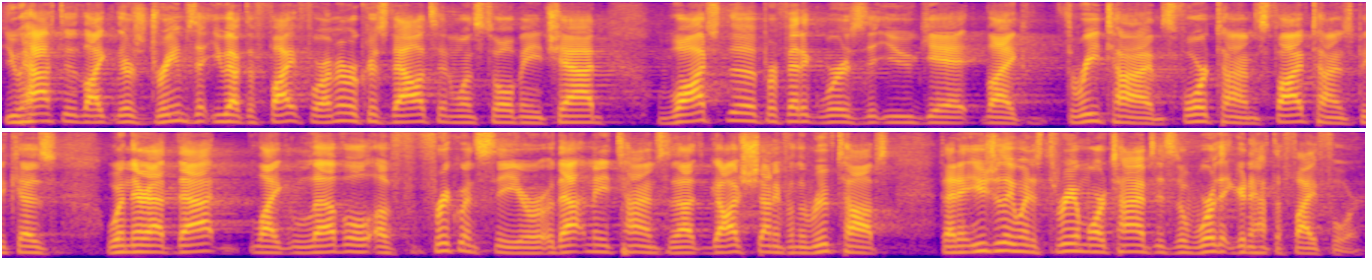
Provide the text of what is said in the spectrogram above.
you have to, like, there's dreams that you have to fight for. I remember Kris Vallotton once told me, Chad, watch the prophetic words that you get like three times, four times, five times, because when they're at that like level of frequency or, or that many times that God's shining from the rooftops, that it usually when it's three or more times, it's a word that you're gonna have to fight for.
